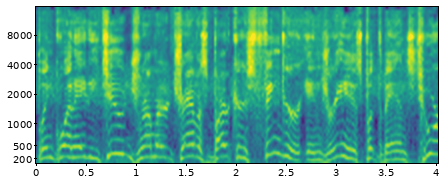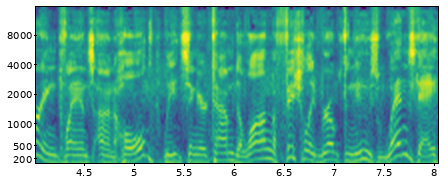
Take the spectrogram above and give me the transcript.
Blink 182 drummer Travis Barker's finger injury has put the band's touring plans on hold. Lead singer Tom DeLonge officially broke the news Wednesday,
